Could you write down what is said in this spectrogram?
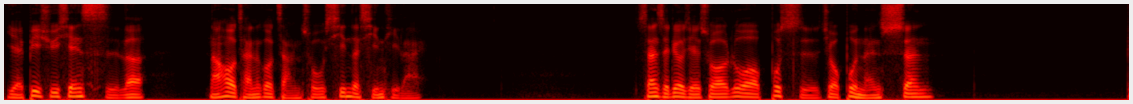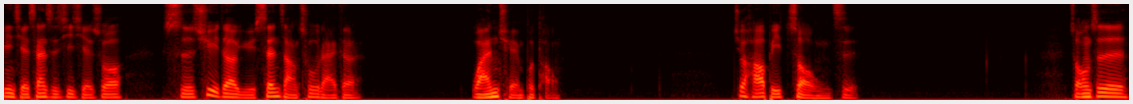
也必须先死了。然后才能够长出新的形体来。三十六节说：“若不死，就不能生。”并且三十七节说：“死去的与生长出来的完全不同。”就好比种子，种子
